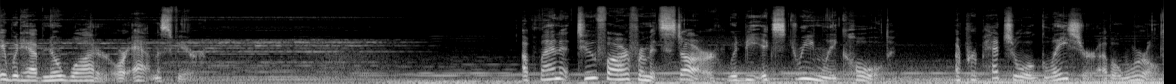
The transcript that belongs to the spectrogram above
It would have no water or atmosphere. A planet too far from its star would be extremely cold a perpetual glacier of a world.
